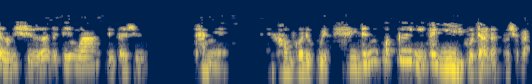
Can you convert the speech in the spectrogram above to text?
tự sửa để tiến hóa, để tới sự thanh nhẹ. Không có được quyền suy tính bất cứ những cái gì của trời đất và sự đất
